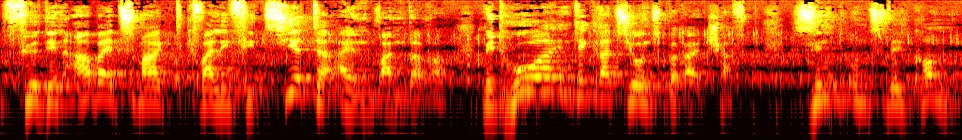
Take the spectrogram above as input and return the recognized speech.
Für den Arbeitsmarkt qualifizierte Einwanderer mit hoher Integrationsbereitschaft sind uns willkommen.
